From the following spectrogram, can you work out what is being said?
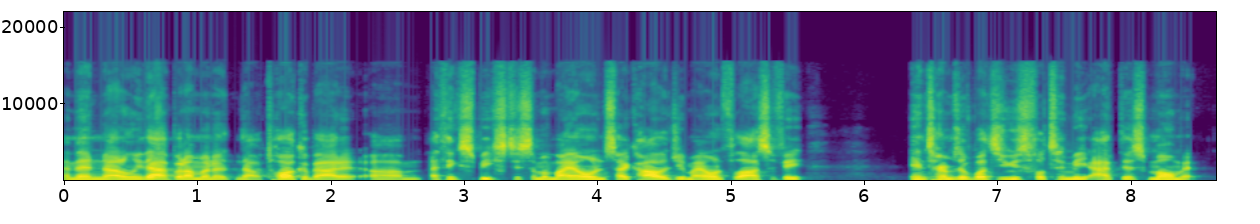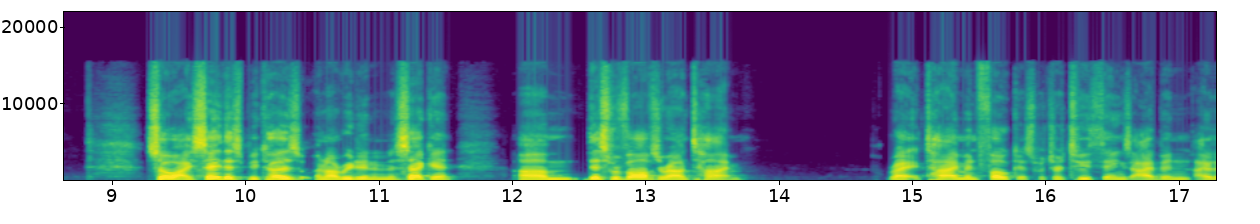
and then not only that, but I'm going to now talk about it, um, I think speaks to some of my own psychology, my own philosophy in terms of what's useful to me at this moment. So I say this because, and I'll read it in a second, um, this revolves around time, right? Time and focus, which are two things I've been, I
